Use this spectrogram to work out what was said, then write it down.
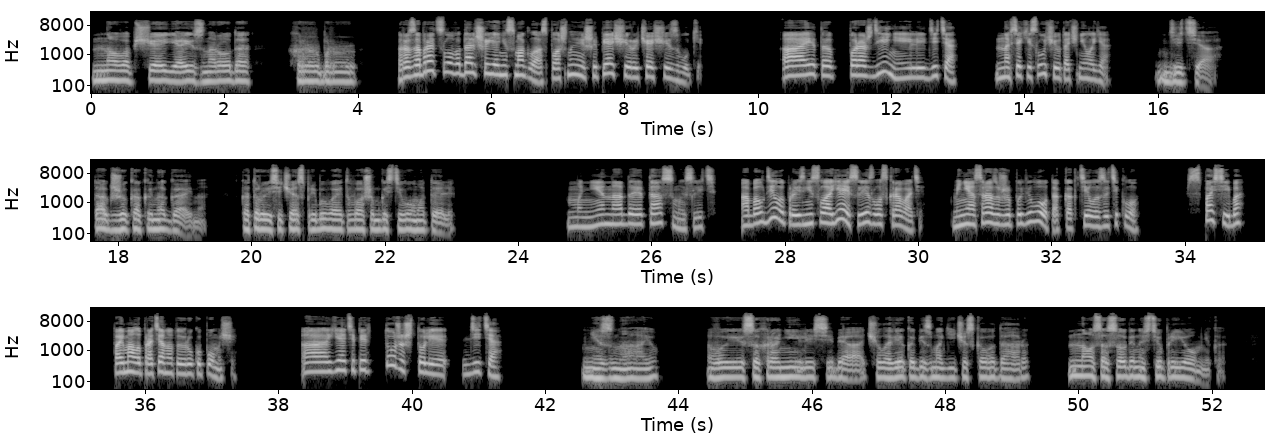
Но вообще я из народа хрбр...» Разобрать слово дальше я не смогла, сплошные шипящие, рычащие звуки. «А это порождение или дитя?» На всякий случай уточнила я. «Дитя. Так же, как и Нагайна, которая сейчас пребывает в вашем гостевом отеле». «Мне надо это осмыслить», — обалдела произнесла я и слезла с кровати. Меня сразу же повело, так как тело затекло. «Спасибо», — поймала протянутую руку помощи. «А я теперь тоже, что ли, дитя?» «Не знаю. Вы сохранили себя, человека без магического дара, но с особенностью приемника,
